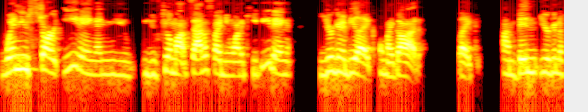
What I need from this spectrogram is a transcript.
when you start eating and you, you feel not satisfied and you want to keep eating, you're going to be like, oh my God, like I'm bin, you're going to,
